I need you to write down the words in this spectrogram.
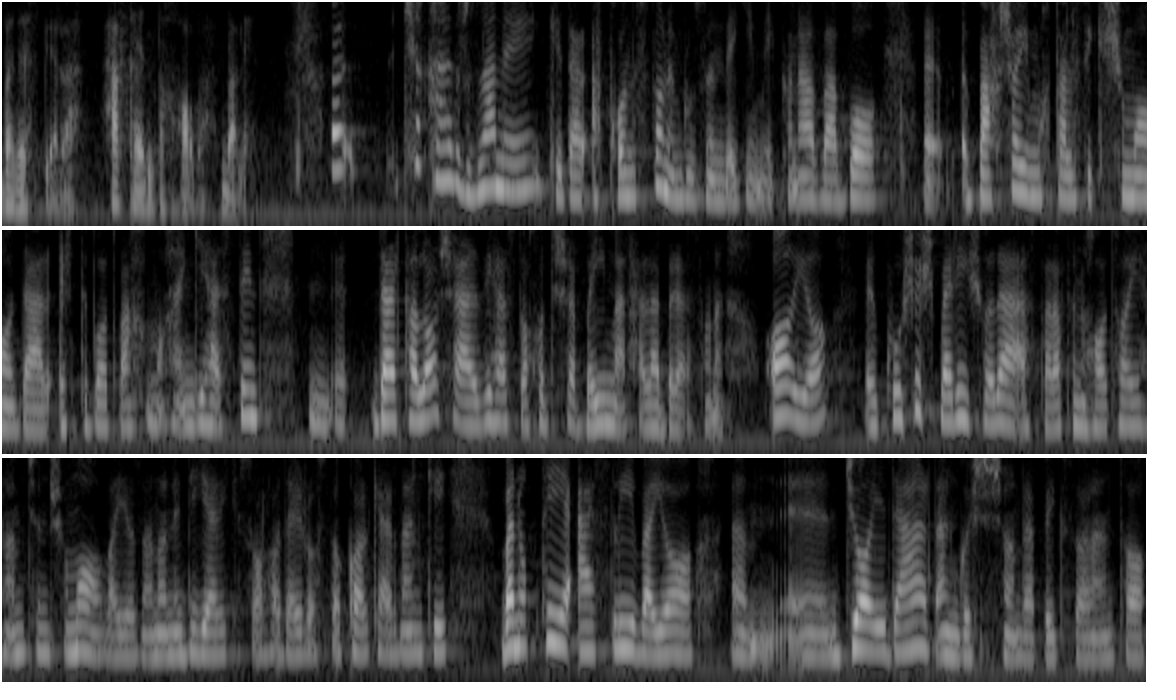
به دست بیاره. حق انتخابه بله. چقدر زنه که در افغانستان امروز زندگی می‌کنه و با های مختلفی که شما در ارتباط و هماهنگی هستین در تلاش ازی هست تا خودش را به این مرحله برسانه. آیا کوشش بری شده از طرف نهادهای همچون شما و یا زنان دیگری که سالها در راستا کار کردن که به نقطه اصلی و یا جای درد انگشتشان را بگذارند تا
